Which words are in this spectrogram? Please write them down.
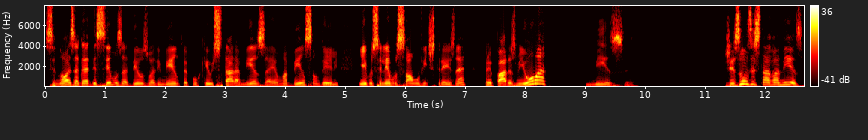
Se nós agradecemos a Deus o alimento, é porque o estar à mesa é uma bênção dele. E aí você lembra o Salmo 23, né? Preparas-me uma mesa. Jesus estava à mesa,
